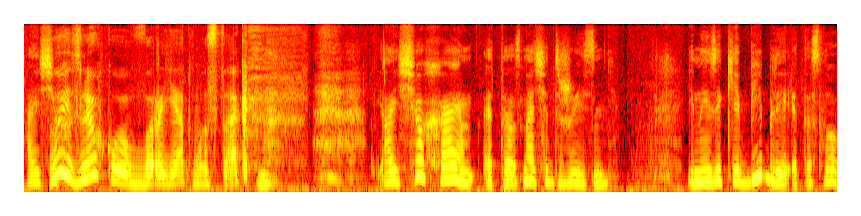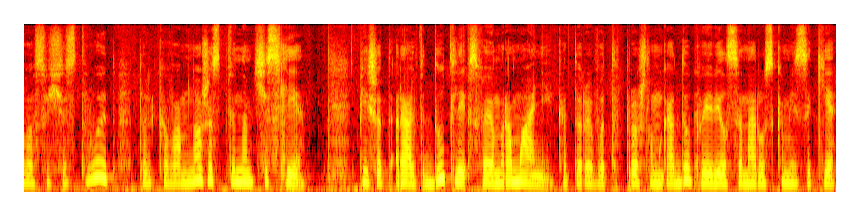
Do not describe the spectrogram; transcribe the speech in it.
а еще ну, і злёгкую вар'ят мастак а еще хаем это значит жизнь и на языке библии это слово существует только во множественном числе пишет Ральф Дутли в своем романе, который вот в прошлом году появился на русском языке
